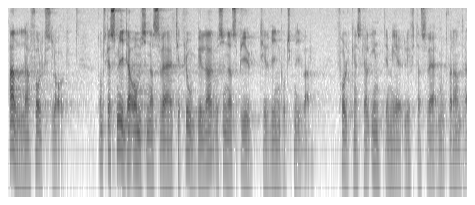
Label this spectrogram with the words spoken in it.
alla folkslag. De ska smida om sina svärd till plogbillar och sina spjut till vingårdsknivar. Folken skall inte mer lyfta svärd mot varandra,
